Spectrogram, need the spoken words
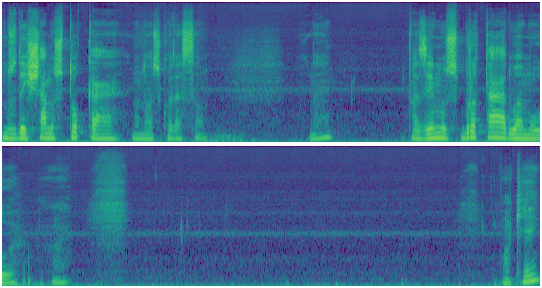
Nos deixarmos tocar no nosso coração. Né? Fazemos brotar o amor. Né? Ok?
